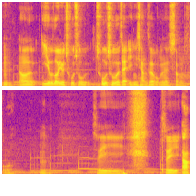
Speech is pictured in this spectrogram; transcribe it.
嗯，然后 EU law 又处处处处的在影响着我们的生活，嗯，所以，所以啊，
